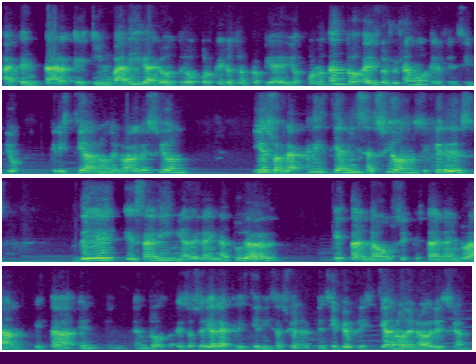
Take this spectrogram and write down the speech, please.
atentar, eh, invadir al otro, porque el otro es propiedad de Dios. Por lo tanto, a eso yo llamo el principio cristiano de no agresión, y eso es la cristianización, si querés, de esa línea de ley natural que está en Nausea, que está en Ayn Rand, que está en, en, en Eso sería la cristianización, el principio cristiano de no agresión.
